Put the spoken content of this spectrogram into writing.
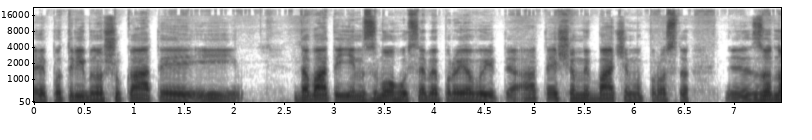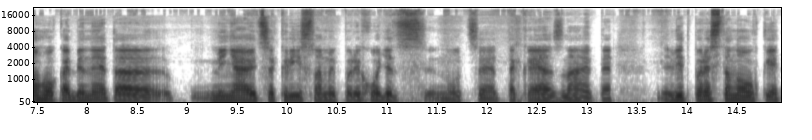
е, потрібно шукати і давати їм змогу себе проявити. А те, що ми бачимо, просто е, з одного кабінета міняються кріслами, переходять ну, це таке, знаєте, від перестановки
